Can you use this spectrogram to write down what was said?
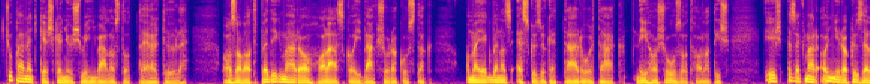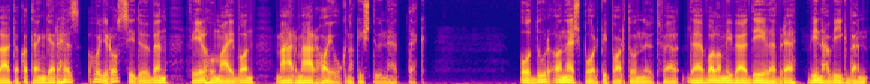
csupán egy keskeny ösvény választotta el tőle, az alatt pedig már a halászkaibák sorakoztak, amelyekben az eszközöket tárolták, néha sózott halat is, és ezek már annyira közel álltak a tengerhez, hogy rossz időben, félhomályban már-már hajóknak is tűnhettek. Oddur a Nesporpi parton nőtt fel, de valamivel délebre, Vinavígben,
